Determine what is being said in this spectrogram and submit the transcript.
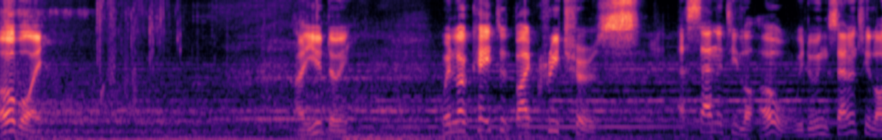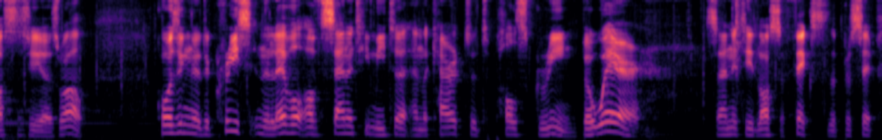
Oh boy are you doing? When located by creatures, a sanity loss. Oh, we're doing sanity losses here as well. Causing a decrease in the level of sanity meter and the character to pulse green. Beware! Sanity loss affects the percept.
